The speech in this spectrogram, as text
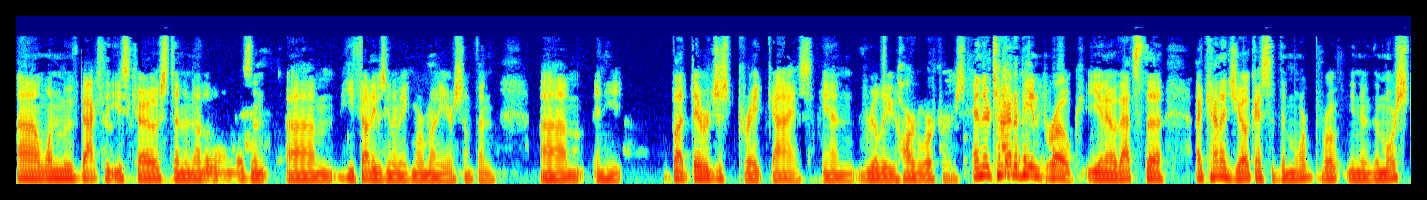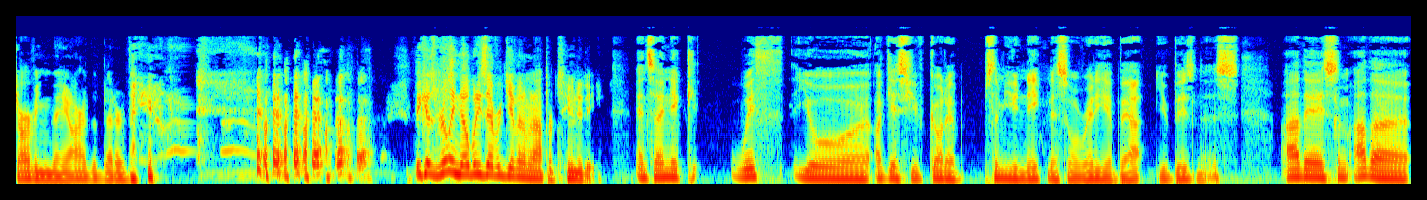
Uh, one moved back to the East Coast, and another one wasn't. Um, he thought he was going to make more money or something, um, and he but they were just great guys and really hard workers. And they're tired of being broke. You know, that's the, I kind of joke. I said, the more broke, you know, the more starving they are, the better they are. because really nobody's ever given them an opportunity. And so, Nick, with your, I guess you've got a, some uniqueness already about your business. Are there some other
